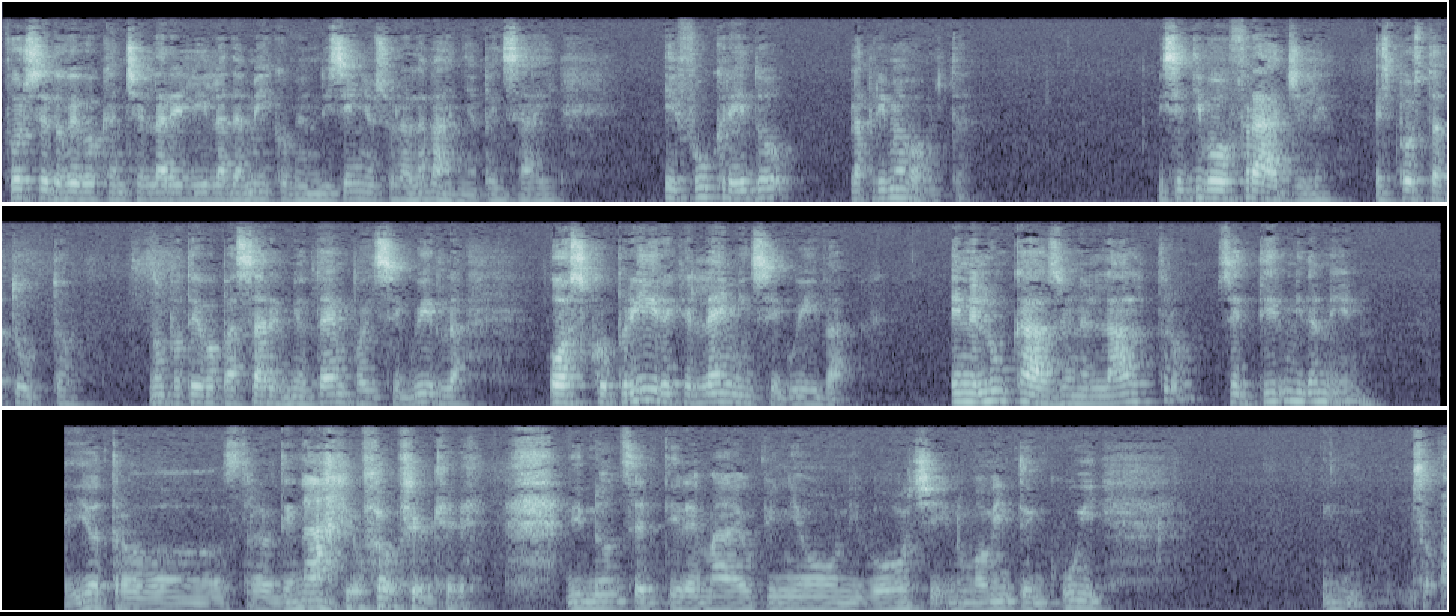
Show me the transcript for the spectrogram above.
Forse dovevo cancellare Lilla da me come un disegno sulla lavagna, pensai, e fu, credo, la prima volta. Mi sentivo fragile, esposta a tutto, non potevo passare il mio tempo a inseguirla o a scoprire che lei mi inseguiva e nell'un caso e nell'altro sentirmi da meno. Io trovo straordinario proprio che, di non sentire mai opinioni, voci, in un momento in cui insomma,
